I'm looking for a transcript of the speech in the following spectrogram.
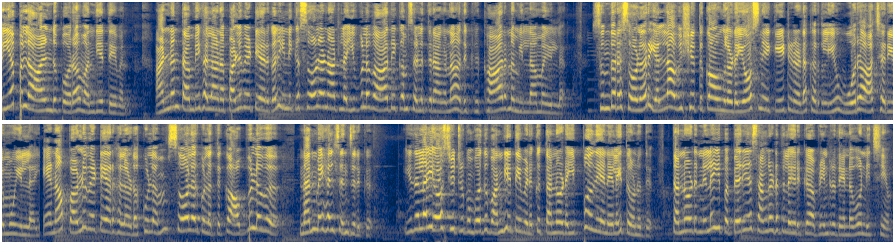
வியப்புல ஆழ்ந்து போறான் வந்தியத்தேவன். அண்ணன் தம்பிகளான பழுவேட்டையர்கள் இன்னைக்கு சோழ நாட்டுல இவ்வளவு ஆதிக்கம் செலுத்துறாங்கன்னா அதுக்கு காரணம் இல்லாம இல்ல. சுந்தர சோழர் எல்லா விஷயத்துக்கும் அவங்களோட யோசனையை கேட்டு நடக்கிறதுலயும் ஒரு ஆச்சரியமும் இல்லை. ஏன்னா பழுவேட்டையர்களோட குலம் சோழர் குலத்துக்கு அவ்வளவு நன்மைகள் செஞ்சிருக்கு. இதெல்லாம் யோசிச்சுட்டு இருக்கும்போது வந்தியத்தேவனுக்கு தன்னோட இப்போதைய நிலை தோணுது. தன்னோட நிலை இப்ப பெரிய சங்கடத்துல இருக்கு அப்படின்றது என்னவோ நிச்சயம்.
